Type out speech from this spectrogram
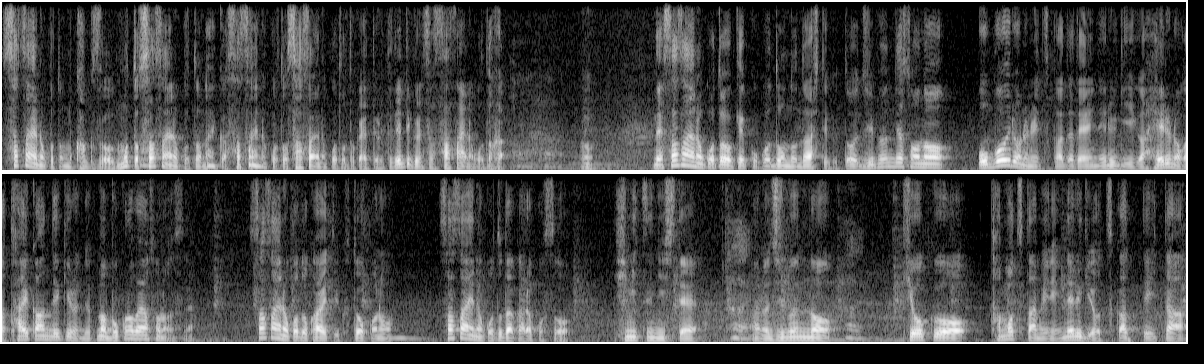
些細なことも書くぞ。もっと些細なことないか些細なこと些細なこととかやってると出てくるんですよ。些細なことが。うん、で些細なことを結構こうどんどん出していくと自分でその覚えるのに使ってたエネルギーが減るのが体感できるんで、まあ、僕の場合はそうなんですね。些細なことを書いていくとこの些細なことだからこそ秘密にして、はい。あの自分のはい。記憶を保つためにエネルギーを使っていた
